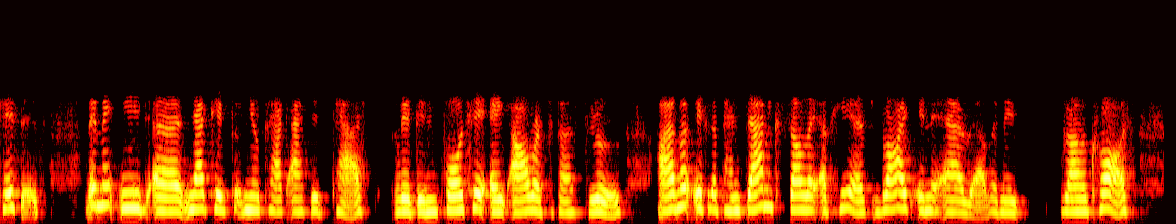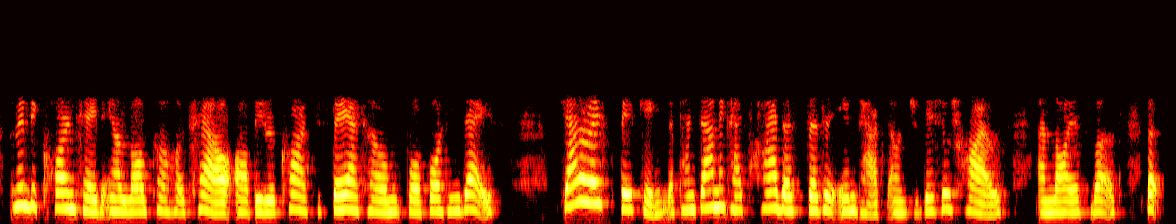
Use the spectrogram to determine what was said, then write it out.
cases, they may need a negative nucleic acid test within 48 hours to pass through. However, if the pandemic suddenly appears right in the area when they run across, may be quarantined in a local hotel or be required to stay at home for 14 days. Generally speaking, the pandemic has had a certain impact on judicial trials and lawyers' work, but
